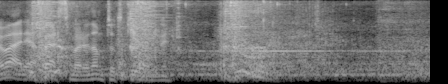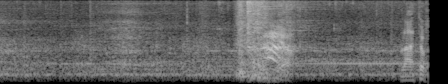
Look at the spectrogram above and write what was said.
Ja, várjál, persze, mert ő nem tud kijönni. Ja. Látok.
